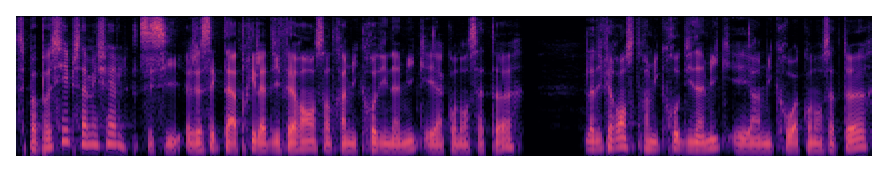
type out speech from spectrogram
C'est pas possible, ça, Michel Si, si, je sais que tu as appris la différence entre un micro dynamique et un condensateur. La différence entre un micro dynamique et un micro à condensateur,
